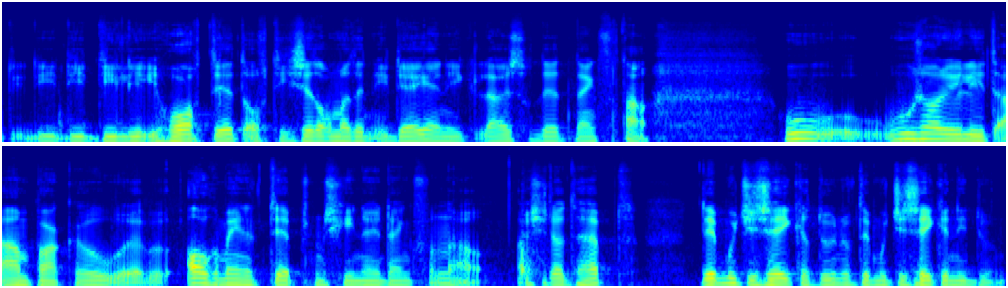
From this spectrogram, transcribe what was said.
die, die, die, die hoort dit of die zit al met een idee en die luistert dit en denkt van nou, hoe, hoe zouden jullie het aanpakken? Hoe, eh, algemene tips misschien. En je denkt van nou, als je dat hebt, dit moet je zeker doen of dit moet je zeker niet doen.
